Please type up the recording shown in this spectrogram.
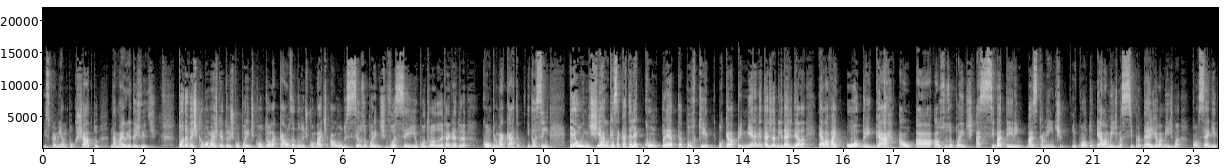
Isso para mim é um pouco chato na maioria das vezes. Toda vez que uma ou mais criaturas que o oponente controla causa dano de combate a um dos seus oponentes, você e o controlador daquela criatura compra uma carta. Então, assim, eu enxergo que essa carta ela é completa. Por quê? Porque ela, primeira metade da habilidade dela, ela vai obrigar ao, a, aos seus oponentes a se baterem, basicamente, enquanto ela mesma se protege, ela mesma consegue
